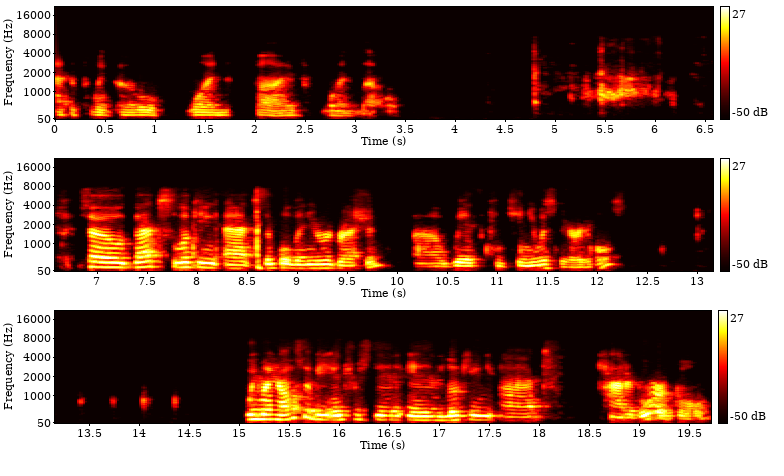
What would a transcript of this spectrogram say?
at the 0.0151 level. So that's looking at simple linear regression uh, with continuous variables. We might also be interested in looking at categorical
